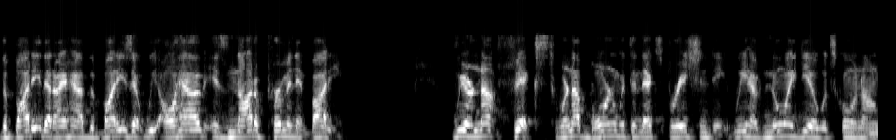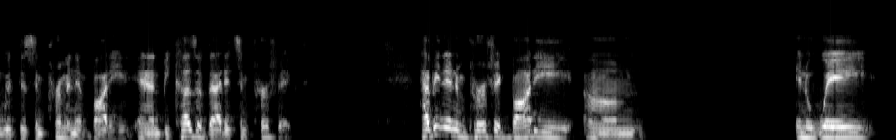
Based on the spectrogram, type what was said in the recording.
The body that I have, the bodies that we all have, is not a permanent body. We are not fixed. We're not born with an expiration date. We have no idea what's going on with this impermanent body. And because of that, it's imperfect. Having an imperfect body, um, in a way,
